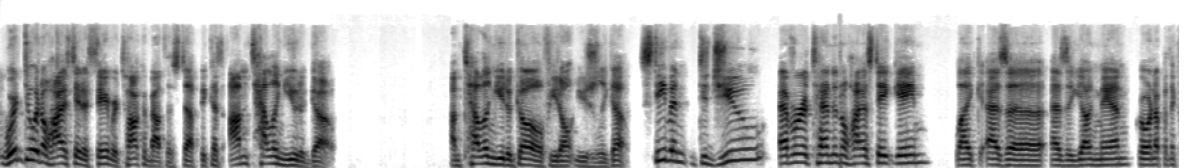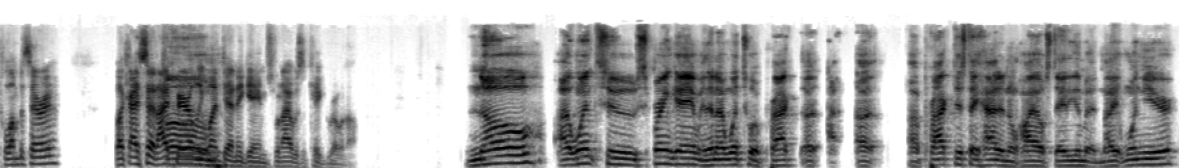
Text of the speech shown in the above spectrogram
we're doing Ohio State a favor talk about this stuff because I'm telling you to go. I'm telling you to go if you don't usually go. Stephen, did you ever attend an Ohio State game like as a as a young man growing up in the Columbus area? Like I said, I barely um, went to any games when I was a kid growing up. No, I went to spring game and then I went to a, practice a, a, a practice they had in Ohio Stadium at night one year.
